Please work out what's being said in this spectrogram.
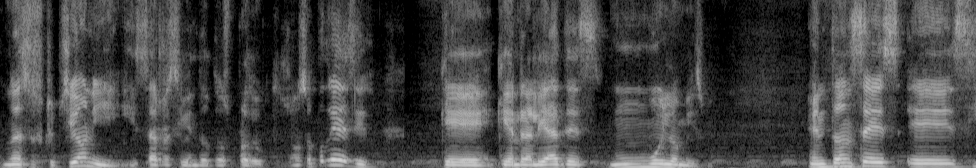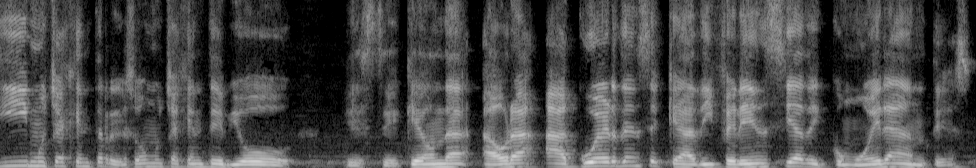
una suscripción y, estás recibiendo dos productos, ¿no? Se podría decir que, en realidad es muy lo mismo. Entonces, eh, sí, mucha gente regresó, mucha gente vio este, qué onda. Ahora, acuérdense que a diferencia de como era antes,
